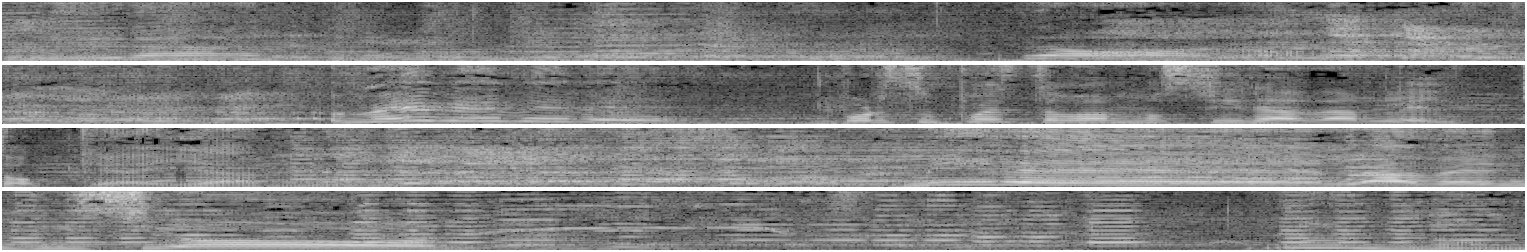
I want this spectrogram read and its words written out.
mira. No, no. Ve, ve. Por supuesto vamos a ir a darle el toque allá. ¿no? Miren, la bendición. No, no, no,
